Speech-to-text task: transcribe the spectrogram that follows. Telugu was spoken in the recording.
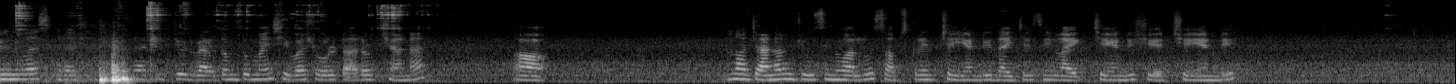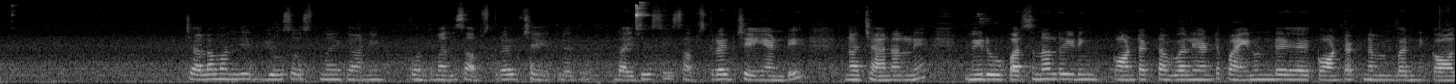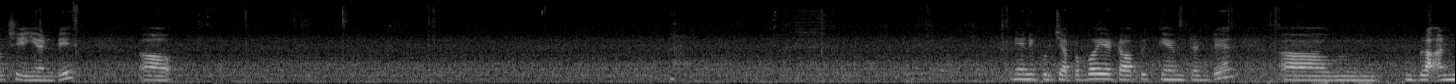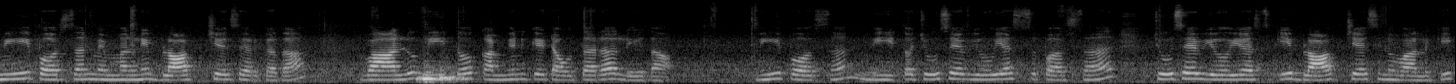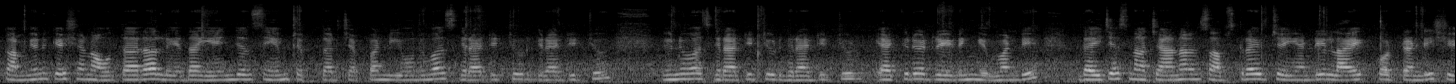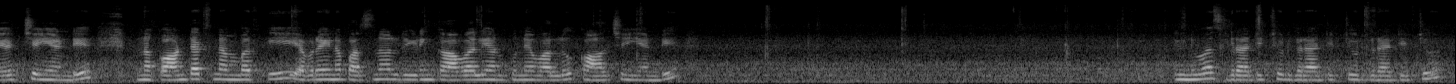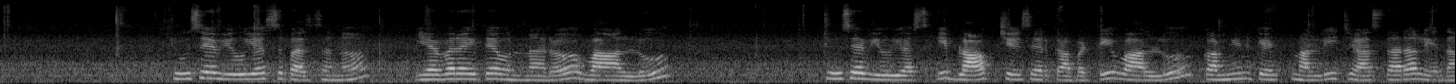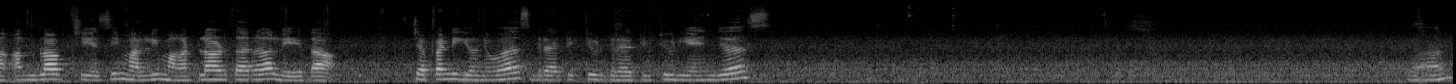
Universe gratitude welcome to my Shiva soul tarot channel. నా ఛానల్ చూసిన వాళ్ళు సబ్స్క్రైబ్ చేయండి దయచేసి లైక్ చేయండి షేర్ చేయండి. చాలామంది వ్యూస్ వస్తున్నాయి కానీ కొంతమంది సబ్స్క్రైబ్ చేయట్లేదు. దయచేసి సబ్స్క్రైబ్ చేయండి నా ఛానల్ని. మీరు పర్సనల్ రీడింగ్ కాంటాక్ట్ అవ్వాలి అంటే పైనుండే కాంటాక్ట్ నెంబర్ని కాల్ చేయండి. నేను ఇప్పుడు చెప్పబోయే టాపిక్ ఏమిటంటే బ్లా మీ పర్సన్ మిమ్మల్ని బ్లాక్ చేశారు కదా. వాళ్ళు మీతో కమ్యూనికేట్ అవుతారా లేదా? మీ పర్సన్ మీతో చూసే వ్యూయర్స్ పర్సన్ చూసే వ్యూయర్స్కి బ్లాక్ చేసిన వాళ్ళకి కమ్యూనికేషన్ అవుతారా లేదా? ఏంజల్స్ ఏం చెప్తారు? చెప్పండి. Universe gratitude gratitude universe gratitude gratitude accurate reading ఇవ్వండి. దయచేసి నా ఛానల్ సబ్స్క్రైబ్ చేయండి లైక్ కొట్టండి షేర్ చేయండి. నా కాంటాక్ట్ నెంబర్కి ఎవరైనా పర్సనల్ రీడింగ్ కావాలి అనుకునే వాళ్ళు కాల్ చేయండి. Universe gratitude gratitude gratitude. చూసే వ్యూయర్స్ పర్సన్ ఎవరైతే ఉన్నారో వాళ్ళు చూసే వ్యూయర్స్కి బ్లాక్ చేశారు కాబట్టి వాళ్ళు కమ్యూనికేట్ మళ్ళీ చేస్తారా లేదా? అన్బ్లాక్ చేసి మళ్ళీ మాట్లాడతారా లేదా? చెప్పండి universe. Gratitude gratitude angels. One.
